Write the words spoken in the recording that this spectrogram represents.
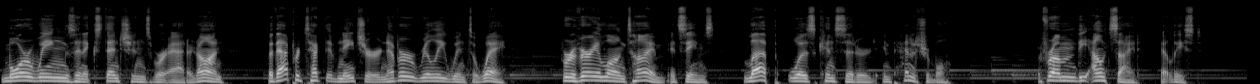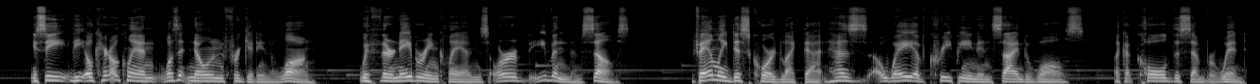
more wings and extensions were added on, but that protective nature never really went away. For a very long time, it seems, Leap was considered impenetrable. From the outside, at least. You see, the O'Carroll clan wasn't known for getting along with their neighboring clans or even themselves. Family discord like that has a way of creeping inside the walls, like a cold December wind.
